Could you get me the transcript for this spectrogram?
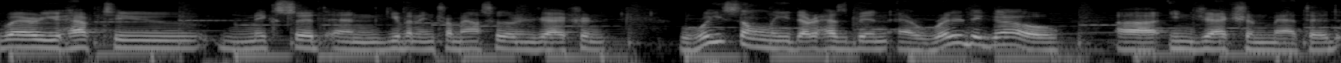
where you have to mix it and give an intramuscular injection. Recently, there has been a ready-to-go uh, injection method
